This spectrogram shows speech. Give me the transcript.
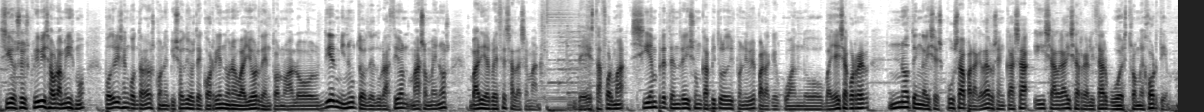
Si os suscribís ahora mismo, podréis encontraros con episodios de Corriendo Nueva York de en torno a los 10 minutos de duración, más o menos, varias veces a la semana. De esta forma, siempre tendréis un capítulo disponible para que cuando vayáis a correr no tengáis excusa para quedaros en casa y salgáis a realizar vuestro mejor tiempo.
